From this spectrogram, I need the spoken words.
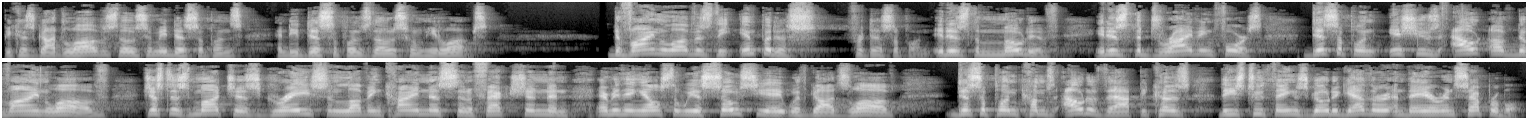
because God loves those whom He disciplines, and He disciplines those whom He loves. Divine love is the impetus for discipline. It is the motive. It is the driving force. Discipline issues out of divine love just as much as grace and loving kindness and affection and everything else that we associate with God's love. Discipline comes out of that because these two things go together and they are inseparable.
